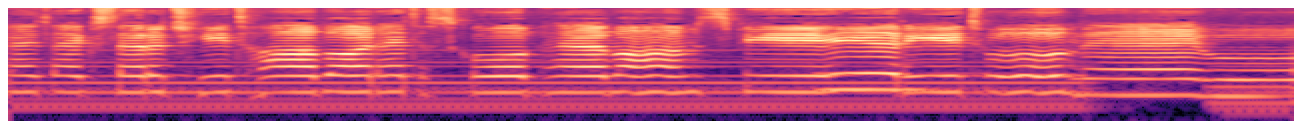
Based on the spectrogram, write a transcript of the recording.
et exercitabar et scopebam spiritu meum.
